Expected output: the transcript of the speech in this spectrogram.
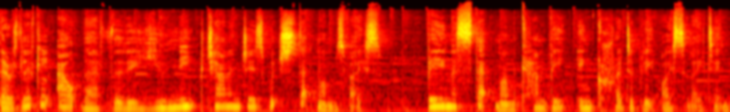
there is little out there for the unique challenges which stepmoms face. Being a stepmom can be incredibly isolating,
